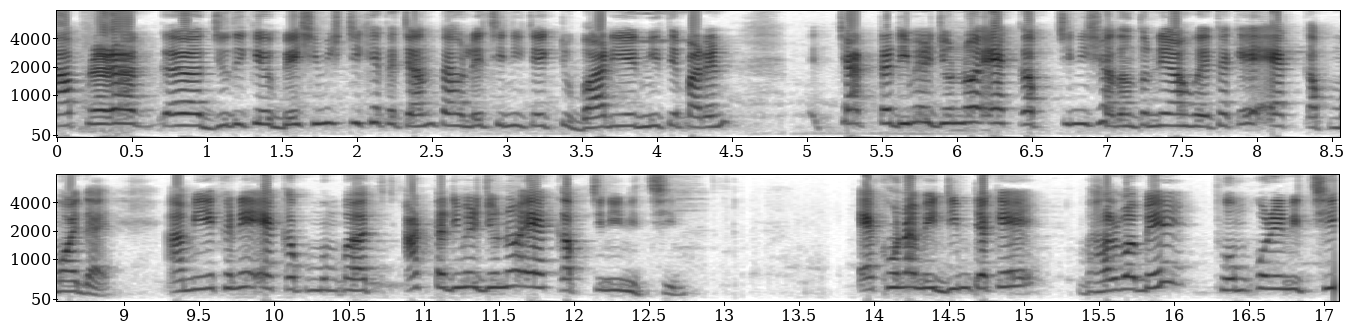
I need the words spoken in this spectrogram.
আপনারা যদি কেউ বেশি মিষ্টি খেতে চান, তাহলে চিনিটা একটু বাড়িয়ে নিতে পারেন। চারটা ডিমের জন্য এক কাপ চিনি সাধারণত নেওয়া হয়ে থাকে, এক কাপ ময়দায়। আমি এখানে এক কাপ আটটা ডিমের জন্য এক কাপ চিনি নিচ্ছি। এখন আমি ডিমটাকে ভালোভাবে ফোম করে নিচ্ছি।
